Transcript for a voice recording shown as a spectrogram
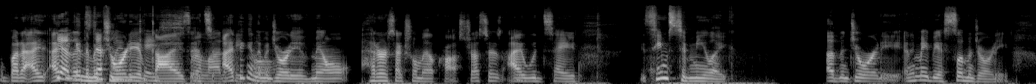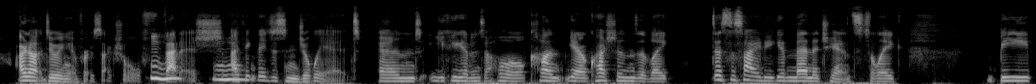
But I, I Yeah, think in the majority definitely of guys, it's, of I think in the majority of male heterosexual male cross dressers, I would say it seems to me like a majority, and it may be a slim majority, are not doing it for a sexual Mm-hmm. fetish. I think they just enjoy it, and you can get into whole con, you know, questions of like, does society give men a chance to like be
